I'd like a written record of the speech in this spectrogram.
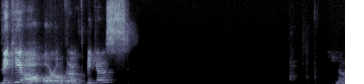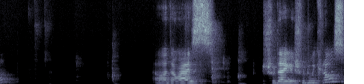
Vicky or all other speakers? No? Otherwise, should I should we close?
